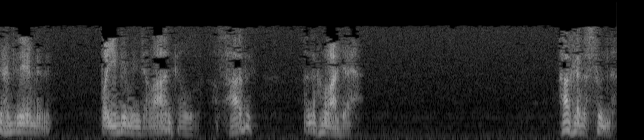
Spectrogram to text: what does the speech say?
شهد من طيبين من جيرانك أو أصحابك أنك مراجعها. هكذا السنة.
